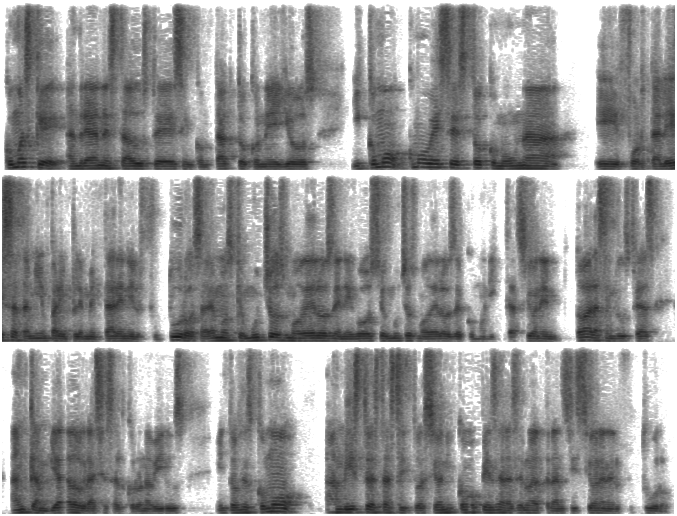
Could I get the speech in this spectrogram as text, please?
¿Cómo es que, Andrea, han estado ustedes en contacto con ellos? ¿Y cómo, cómo ves esto como una eh, fortaleza también para implementar en el futuro. Sabemos que muchos modelos de negocio, muchos modelos de comunicación en todas las industrias han cambiado gracias al coronavirus. Entonces, ¿cómo han visto esta situación y cómo piensan hacer una transición en el futuro?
